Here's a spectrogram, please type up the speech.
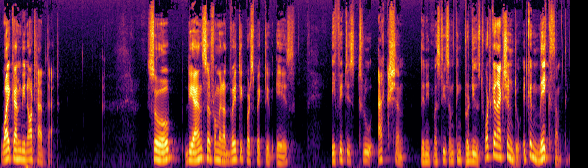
Why can we not have that? So, the answer from an Advaitic perspective is if it is through action, then it must be something produced. What can action do? It can make something,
